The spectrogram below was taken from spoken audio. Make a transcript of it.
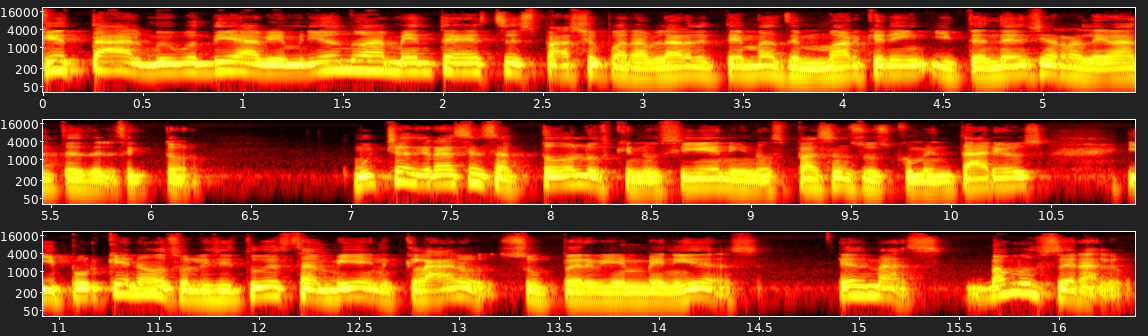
¿Qué tal? Muy buen día. Bienvenidos nuevamente a este espacio para hablar de temas de marketing y tendencias relevantes del sector. Muchas gracias a todos los que nos siguen y nos pasan sus comentarios y, ¿por qué no? Solicitudes también, claro, súper bienvenidas. Es más, vamos a hacer algo.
